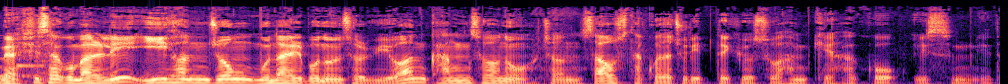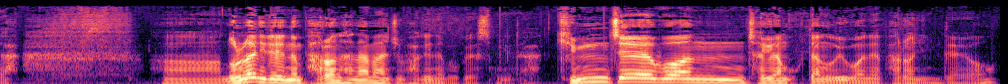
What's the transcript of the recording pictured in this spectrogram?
네, 시사구말리 이현종 문화일보 논설위원 강선우 전 사우스다코타 주립대 교수와 함께하고 있습니다. 어, 논란이 되는 발언 하나만 좀 확인해 보겠습니다. 김재원 자유한국당 의원의 발언인데요.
